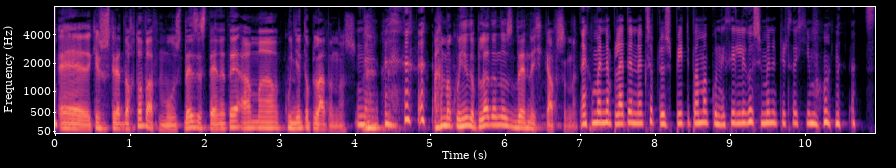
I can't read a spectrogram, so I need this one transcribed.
Ε, και στους 38 βαθμούς δεν ζεσταίνεται άμα κουνιέται ο πλάτανος. ναι. άμα κουνιέται ο πλάτανος δεν έχει καύσωνα. Έχουμε ένα πλάτανο έξω από το σπίτι που άμα κουνηθεί λίγο σημαίνει ότι ήρθε ο χειμώνας.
